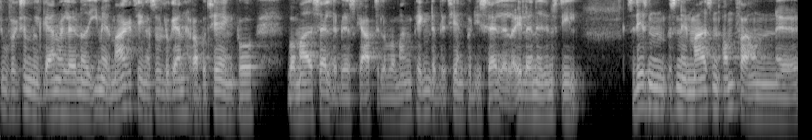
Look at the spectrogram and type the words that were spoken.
du for eksempel gerne vil have noget e-mail marketing, og så vil du gerne have rapportering på, hvor meget salg der bliver skabt, eller hvor mange penge der bliver tjent på de salg, eller et eller andet i den stil. Så det er sådan, sådan en meget sådan omfavnende øh,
